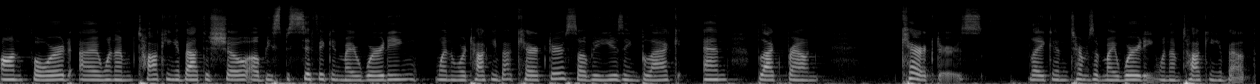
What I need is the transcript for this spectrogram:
on forward, I, when I'm talking about the show, I'll be specific in my wording when we're talking about characters. So I'll be using black and black brown characters, like in terms of my wording when I'm talking about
